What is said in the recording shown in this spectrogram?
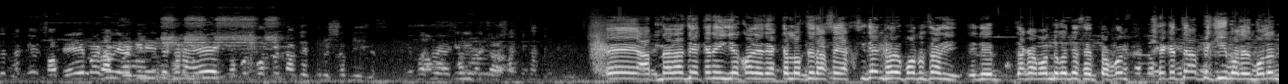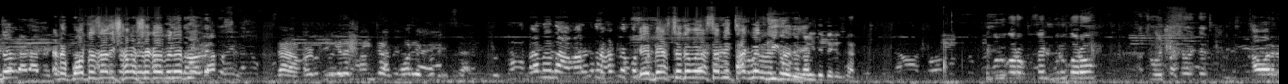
যে থাকে সব বলবেন না যে পুলিশ সব নিয়ে গেছে। এই আপনারা যে এখানে ইয়ে করেন একটা লোকদের আছে অ্যাক্সিডেন্ট হবে পথচারী এই যে জায়গা বন্ধ করতেছেন তখন সেক্ষেত্রে আপনি কি বলেন? বলেন তো একটা পথচারী সমস্যা করবেন আপনি না না না আমার তো হাঁটতে এই ব্যস্ততা ব্যবস্থা আপনি থাকবেন কি করে? কালকে থেকে স্যার। শুরু করো শুরু করো। আচ্ছা ওই পাশে ওই যে খাওয়ারের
